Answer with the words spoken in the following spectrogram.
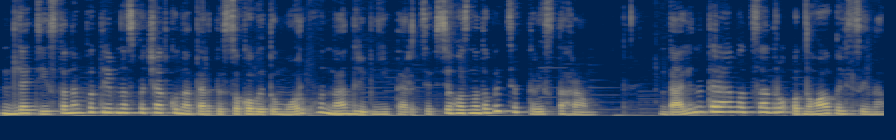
Для тіста нам потрібно спочатку натерти соковиту моркву на дрібній терці. Всього знадобиться 300 г. Далі натираємо цедру одного апельсина.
